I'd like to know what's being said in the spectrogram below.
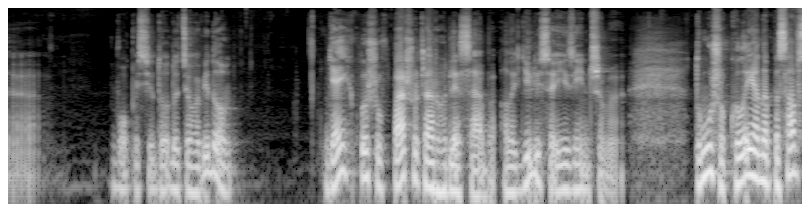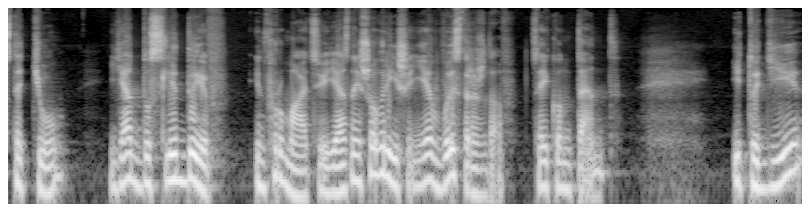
е, в описі до, до цього відео, я їх пишу в першу чергу для себе, але ділюся і з іншими. Тому що, коли я написав статтю, я дослідив інформацію, я знайшов рішення, я вистраждав цей контент. І тоді,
